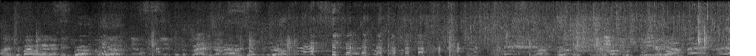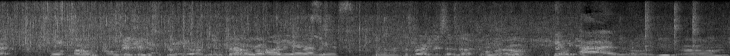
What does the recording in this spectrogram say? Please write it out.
And buy one of that thing, bro. The price is about the bro. Push, push, push them back. Push, push your door. man, you know that. Oh, oh, they you the security. Oh yes, yes. The prime minister do that. Here we are. Uh, these, um,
